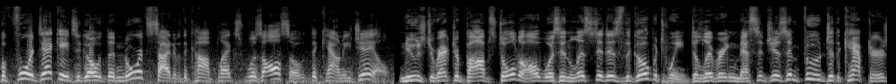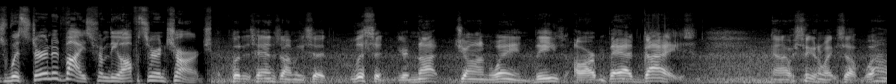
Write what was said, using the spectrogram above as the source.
but four decades ago, the north side of the complex was also the county jail. News director Bob Stoldal was enlisted as the go-between, delivering messages and food to the captors with stern advice from the officer in charge. He put his hands on me and said, listen, you're not John Wayne. These are bad guys. And I was thinking to myself, well,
